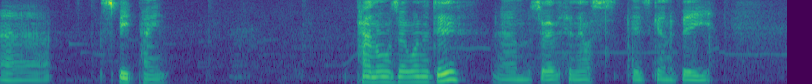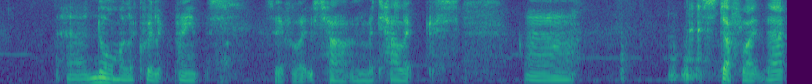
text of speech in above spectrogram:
uh, speed paint panels I want to do. Um, so everything else is going to be uh, normal acrylic paints. So for like the tartan metallics, uh, stuff like that.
